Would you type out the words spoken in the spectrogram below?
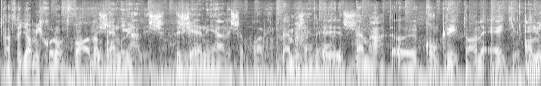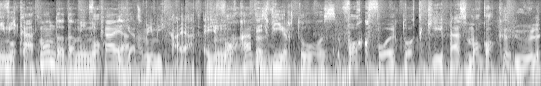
Tehát, hogy amikor ott van... Zseniális. Akkor, Zseniális a pari. Nem, hát, nem hát konkrétan egy... A mimikát mondod? A mimikáját? Vak, igen, a mimikáját. Egy vak, Na, hát az egy virtuóz. Vakfoltot képez maga körül,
